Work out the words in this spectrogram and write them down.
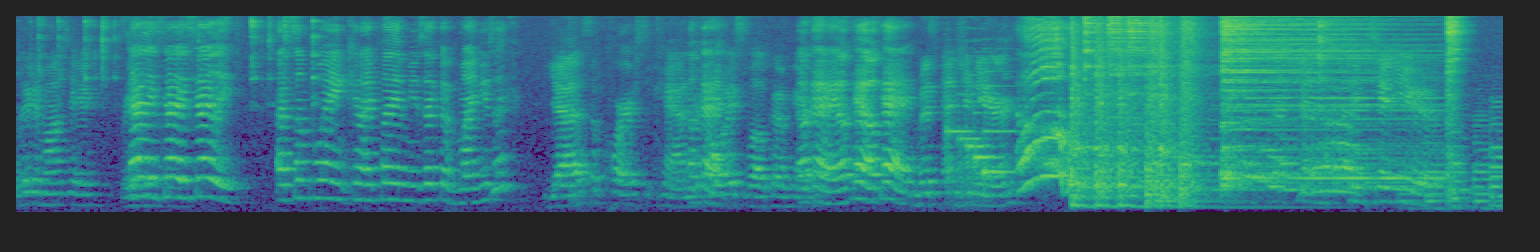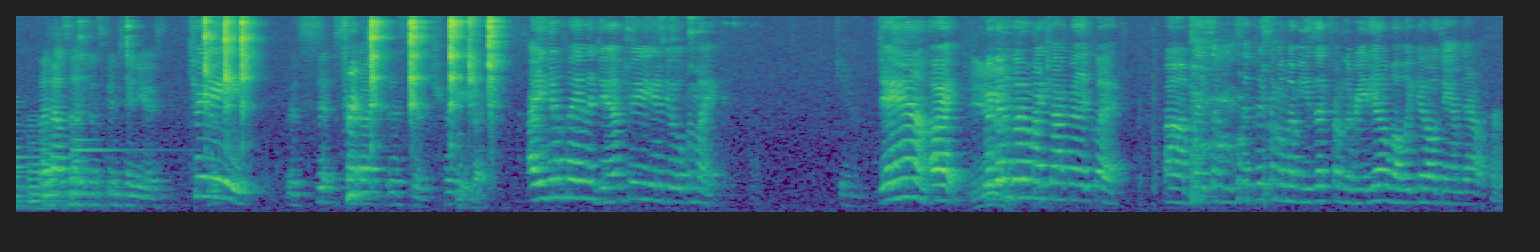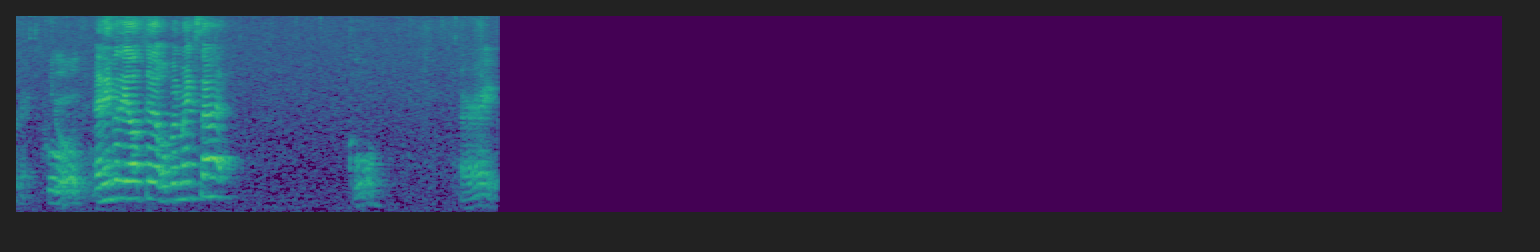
And we got Lady Monte. Skyly, Skyly, Skyly. At some point, can I play music of my music? Yes, of course you can. You're always welcome here. Okay, okay, okay. Miss Engineer. Oh! Continues. The house sessions continues. Tree. Let's sit, Tree. set up this for tree. Are you gonna play in the jam tree? Or are you gonna do open mic? Jam. Jam. All right. We're gonna go to my track really quick. Um, play some, play some of my music from the radio while we get all jammed out. Perfect. Cool. Cool. Anybody else got an open mic set? Cool. All right.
